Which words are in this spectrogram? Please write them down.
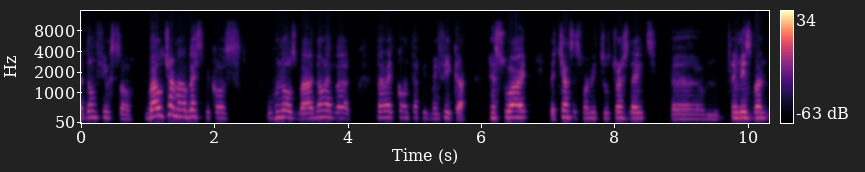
I don't think so. But I'll try my best because who knows? But I don't have a direct contact with Benfica. Hence why the chances for me to translate um, in Lisbon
